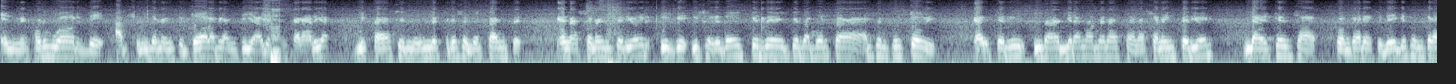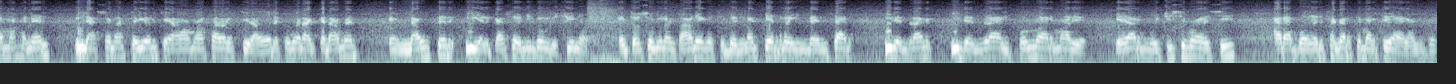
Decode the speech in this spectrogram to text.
el mejor jugador de absolutamente toda la plantilla de Gran Canaria y estaba haciendo un destrozo constante en la zona interior y que y sobre todo ¿qué te, qué te aporta Artem Pustovi? que al ser una gran amenaza en la zona interior, la defensa contraria se tiene que centrar más en él y la zona exterior quedaba más para los tiradores como era Kramer, Slaughter y el caso de Nico Brusino. Entonces una Canaria que se tendrá que reinventar y tendrá, y tendrá el fondo de armario que dar muchísimo de sí para poder sacar este partido adelante.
